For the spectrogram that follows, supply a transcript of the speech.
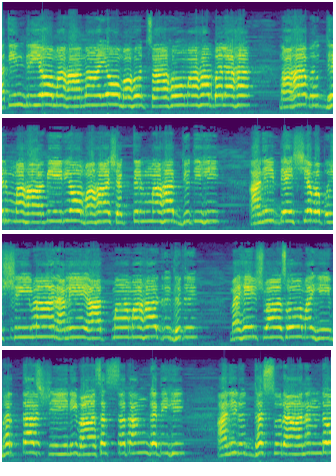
अतीन्द्रियो महामायो महोत्साहो महाबलः महाबुद्धिर्महावीर्यो महाशक्तिर्महाद्युतिः। अनिर्देश्य वपुः श्रीमानमे आत्मा महादृधृत् महेश्वासो मही भर्ता श्रीनिवासः सताङ्गतिः अनिरुद्धः सुरानन्दो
